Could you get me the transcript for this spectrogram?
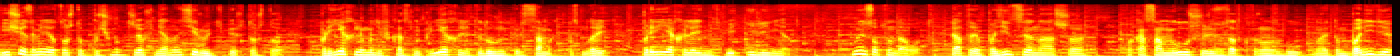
И еще я заметил то, что почему-то Джефф не анонсирует теперь то, что приехали модификации, не приехали, ты должен теперь сам их посмотреть, приехали они тебе или нет. Ну и собственно да, вот, пятая позиция наша, пока самый лучший результат, который у нас был на этом болиде,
